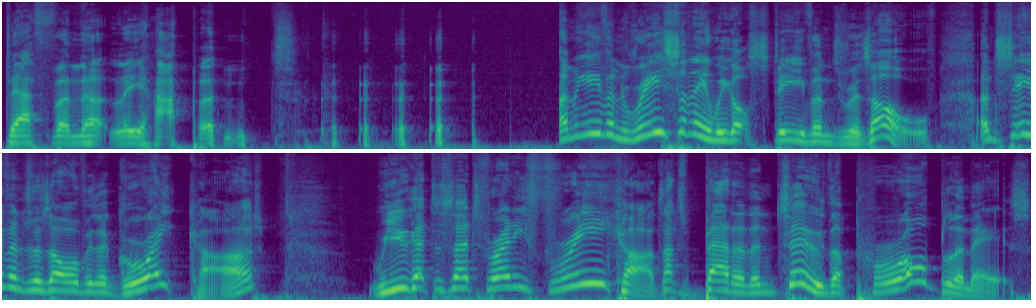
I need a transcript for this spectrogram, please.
definitely happened. I mean, even recently we got Steven's Resolve, and Steven's Resolve is a great card. You get to search for any free cards. That's better than two. The problem is,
